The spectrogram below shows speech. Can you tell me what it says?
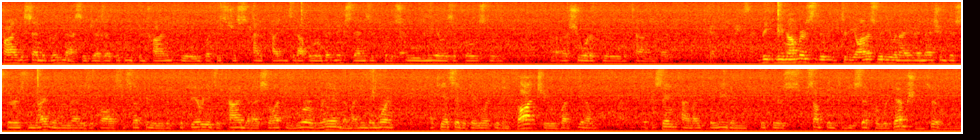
trying to send a good message, as I think we've been trying to do, but this just kind of tightens it up a little bit and extends it for the school year as opposed to a- a shorter period of time, but Okay, makes sense. the, the numbers, the- to be honest with you, and I, I mentioned this Thursday night when we met as a policy subcommittee, the, the periods of time that I selected were random. I mean, they weren't, I can't say that they weren't given thought to, but, you know, at the same time, I believe in, that there's something to be said for redemption too. I mean,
